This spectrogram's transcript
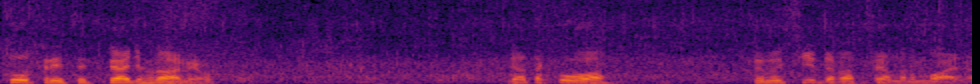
135 грамів. Для такого телефідера це нормально.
